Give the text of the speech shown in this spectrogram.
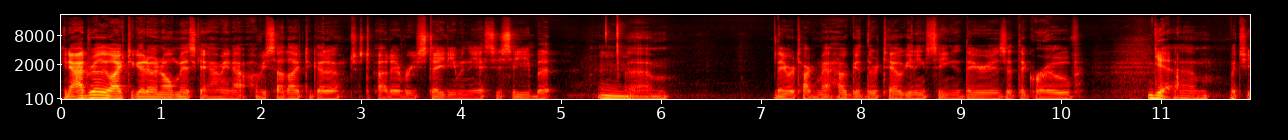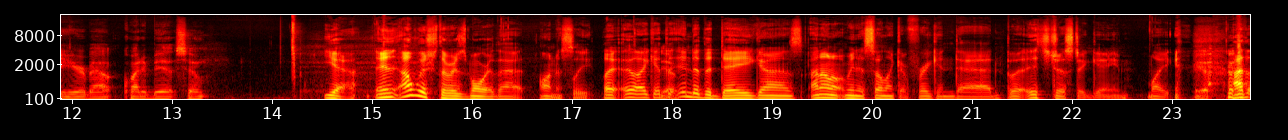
you know, I'd really like to go to an Ole Miss game. I mean, obviously, I'd like to go to just about every stadium in the SEC, but Mm. um, they were talking about how good their tailgating scene there is at the Grove, Yeah, um, which you hear about quite a bit. So yeah, and I wish there was more of that. Honestly, like like at the end of the day, guys, I don't mean to sound like a freaking dad, but it's just a game. Like yeah, I,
